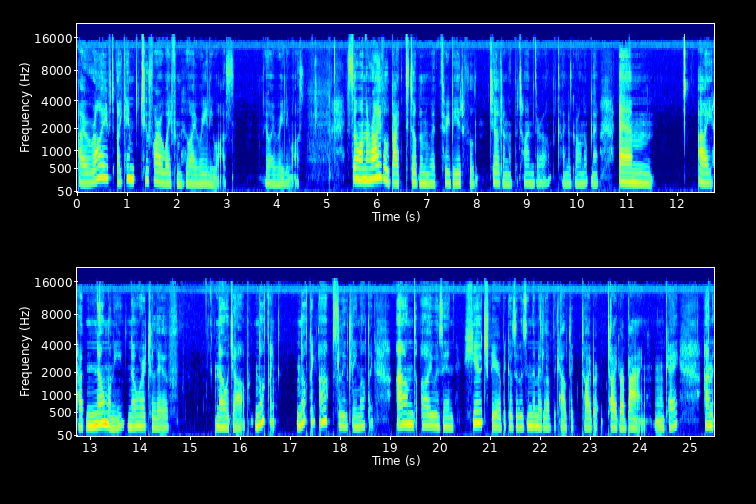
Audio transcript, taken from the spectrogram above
I arrived, I came too far away from who I really was, who I really was. So on arrival back to Dublin with three beautiful children at the time, they're all kind of grown up now. Um, I had no money, nowhere to live, no job, nothing, nothing, absolutely nothing. And I was in huge fear because it was in the middle of the Celtic tiger, tiger bang, okay? And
